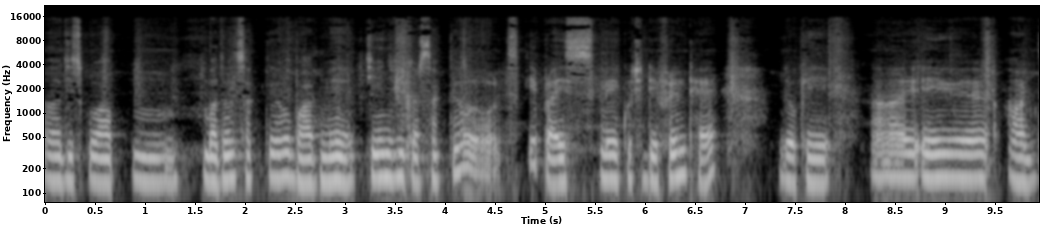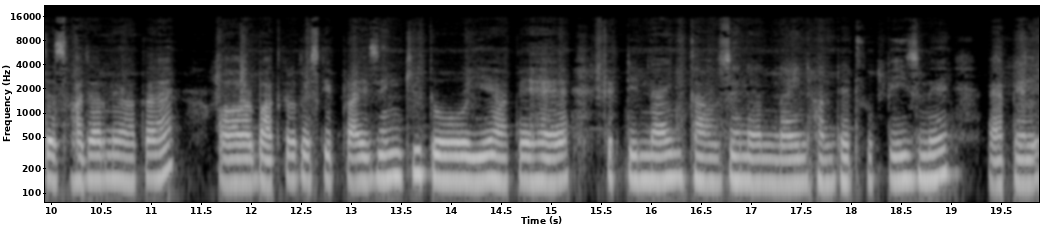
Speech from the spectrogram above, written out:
जिसको आप बदल सकते हो, बाद में चेंज भी कर सकते हो, और इसके प्राइस में कुछ डिफरेंट है, जो कि आठ दस हज़ार में आता है। और बात करें तो इसकी प्राइसिंग की तो ये आते हैं fifty nine thousand and nine hundred rupees में एप्पल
